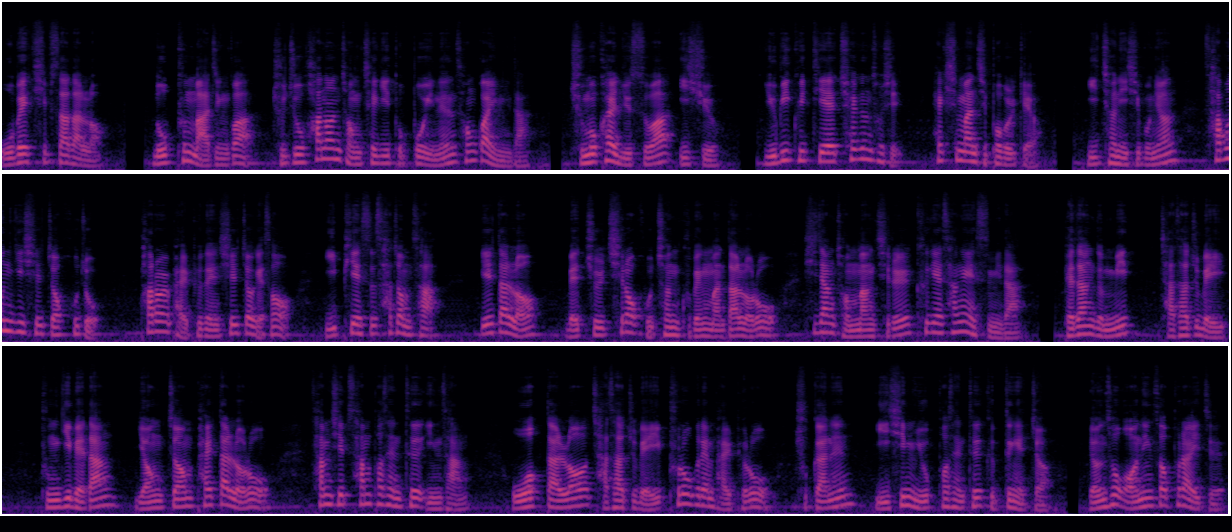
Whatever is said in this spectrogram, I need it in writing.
514달러, 높은 마진과 주주 환원 정책이 돋보이는 성과입니다. 주목할 뉴스와 이슈, 유비퀴티의 최근 소식, 핵심만 짚어볼게요. 2025년 4분기 실적 호조, 8월 발표된 실적에서 EPS 4.4, 1달러, 매출 7억 5,900만 달러로 시장 전망치를 크게 상회했습니다. 배당금 및 자사주 매입, 분기 배당 0.8달러로 33% 인상, 5억 달러 자사주 매입 프로그램 발표로 주가는 26% 급등했죠. 연속 어닝 서프라이즈,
